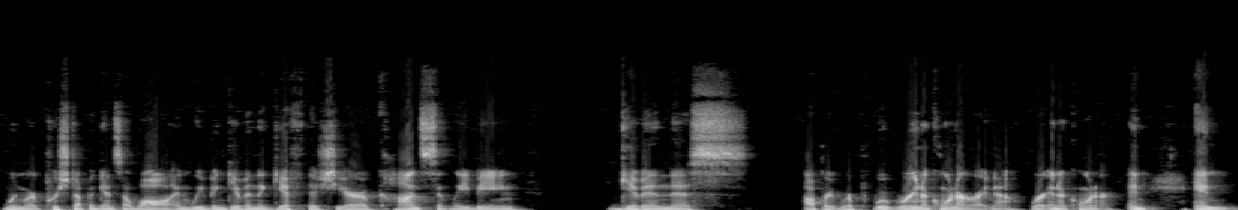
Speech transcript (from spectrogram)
when we're pushed up against a wall, and we've been given the gift this year of constantly being given this operate we're, we're, we're in a corner right now we're in a corner and and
